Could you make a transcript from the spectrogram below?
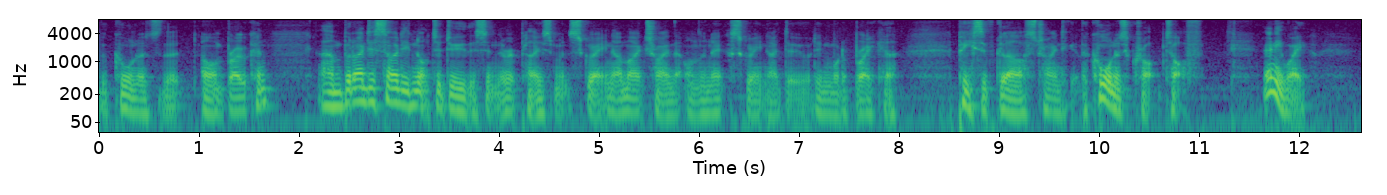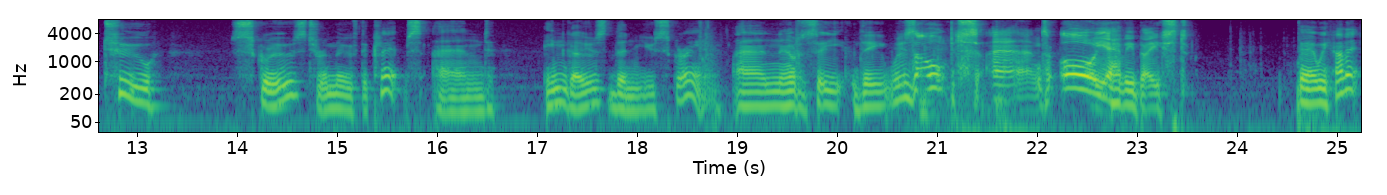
the corners that aren't broken, um, but I decided not to do this in the replacement screen. I might try that on the next screen I do. I didn't want to break a piece of glass trying to get the corners cropped off. Anyway, two screws to remove the clips and in goes the new screen. And now to see the results and oh yeah heavy based. There we have it,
